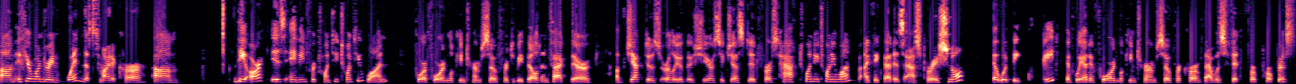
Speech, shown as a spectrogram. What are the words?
Um, if you're wondering when this might occur, um, the ARRC is aiming for 2021 for a forward-looking term SOFR to be built. In fact, their objectives earlier this year suggested first half 2021. I think that is aspirational. It would be great if we had a forward-looking term SOFR curve that was fit for purpose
